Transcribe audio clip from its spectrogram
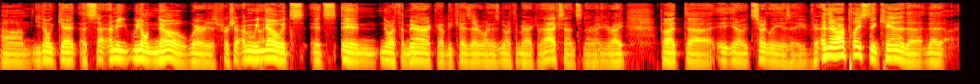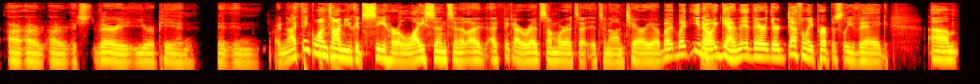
Um, you don't get a. I mean, we don't know where it is for sure. I mean, we know it's it's in North America because everyone has North American accents and everything, right? But uh, it, you know, it certainly is a. And there are places in Canada that are are, are ex- very European in, in Right. And I think one time you could see her license, and I, I think I read somewhere it's a it's in Ontario. But but you know, again, they're they're definitely purposely vague. Um,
